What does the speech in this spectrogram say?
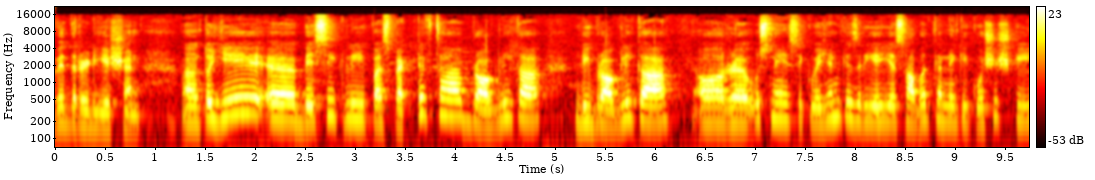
with radiation तो ये बेसिकली uh, पर्सपेक्टिव था ब्रॉगली का डी ब्रॉगली का और uh, उसने इस इक्वेशन के ज़रिए ये साबित करने की कोशिश की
